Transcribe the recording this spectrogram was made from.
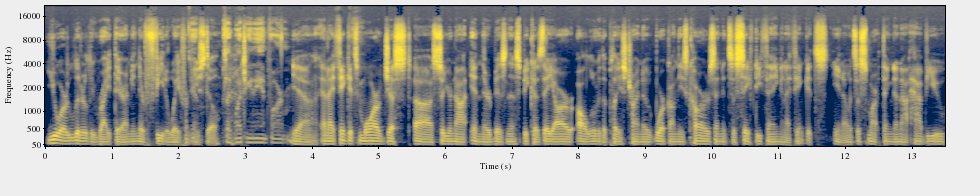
you are literally right there. I mean, they're feet away from you still. It's like watching an ant farm. Yeah, and I think it's more of just uh, so you're not in their business because they are all over the place trying to work on these cars, and it's a safety thing. And I think it's you know it's a smart thing to not have you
